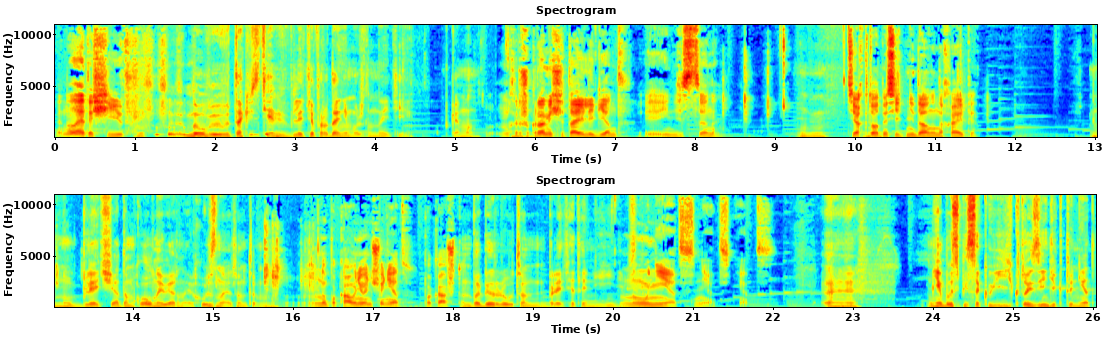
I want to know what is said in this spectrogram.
Ну, это щит. Ну, так везде, блядь, оправдание можно найти. Come on. Ну, хорошо, кроме щита и легенд инди-сцены. М, Тех, кто относительно недавно на хайпе. Ну, блядь, Адам Кол, наверное, хуй знает, он там... Ну, пока у него ничего нет. Пока что. Бобби Рут, он, блядь, это не инди. Ну, нет, нет, нет. Э, Мне бы список увидеть, кто из инди, кто нет.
